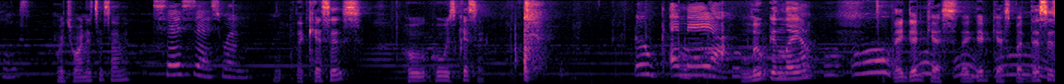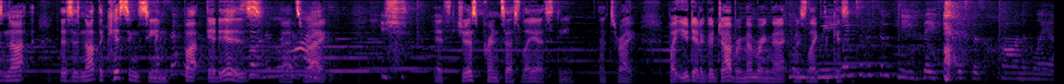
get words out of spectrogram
close. Which one is it, Simon? This this one. The kisses. Who who is kissing? Luke and Leia. Luke and Leia. They did kiss. They did kiss, but this is not this is not the kissing scene, but it is. That's right. It's just Princess Leia's theme. That's right. But you did a good job remembering that it was like when the we went to the symphony, they said this was Han and Leia.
